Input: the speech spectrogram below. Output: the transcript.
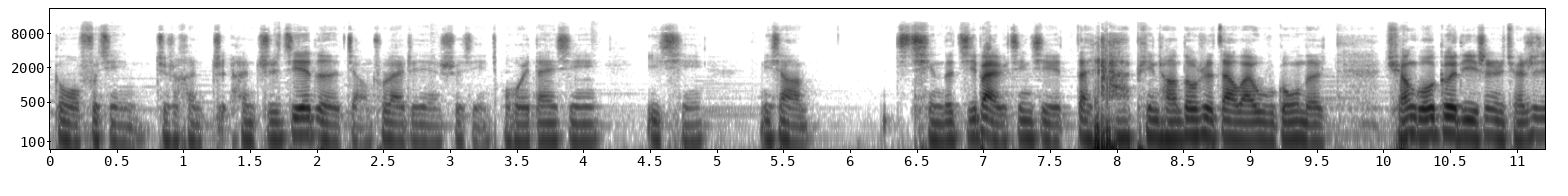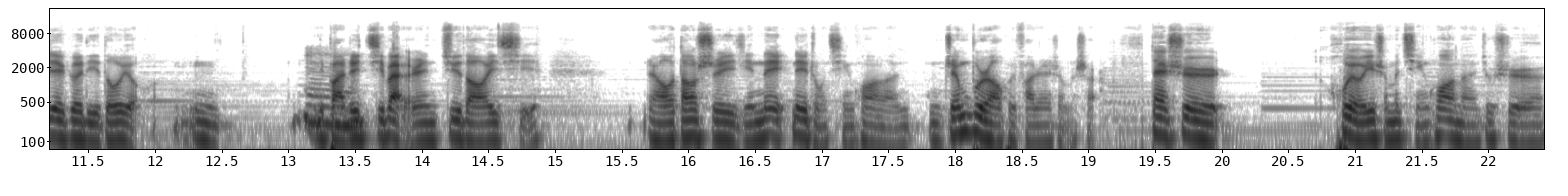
跟我父亲就是很直很直接的讲出来这件事情，我会担心疫情。你想请的几百个亲戚，大家 平常都是在外务工的，全国各地甚至全世界各地都有，嗯，你把这几百个人聚到一起。然后当时已经那那种情况了，你真不知道会发生什么事儿。但是会有一什么情况呢？就是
